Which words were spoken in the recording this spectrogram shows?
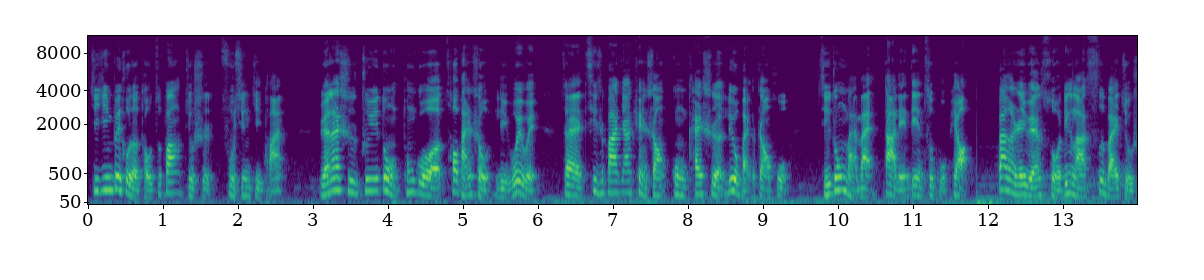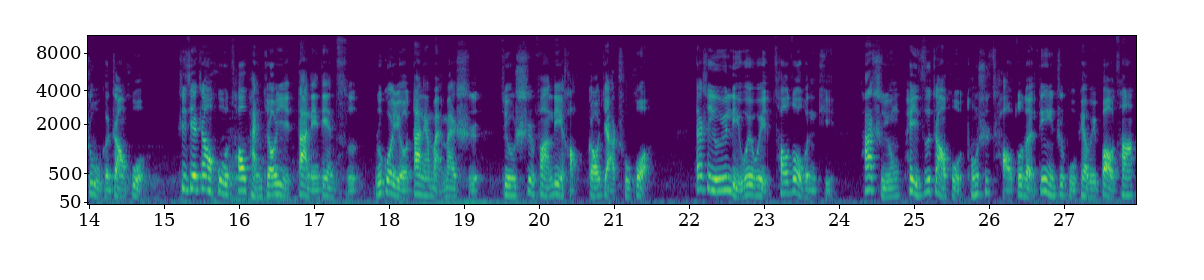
基金背后的投资方就是复兴集团。原来是朱一栋通过操盘手李卫卫，在七十八家券商共开设六百个账户，集中买卖大连电磁股票。办案人员锁定了四百九十五个账户，这些账户操盘交易大连电磁，如果有大量买卖时，就释放利好，高价出货。但是由于李卫卫操作问题，他使用配资账户同时炒作的另一只股票被爆仓，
